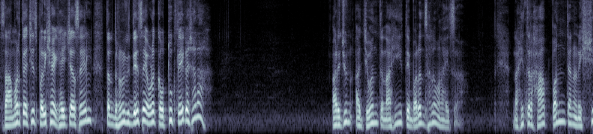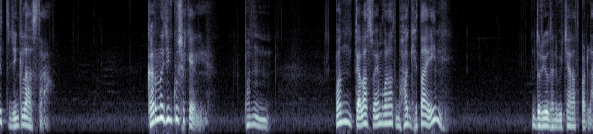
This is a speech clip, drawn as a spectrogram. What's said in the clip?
सामर्थ्याचीच परीक्षा घ्यायची असेल तर धनुर्विद्येचं एवढं कौतुक ते कशाला? अर्जुन जिवंत नाही ते बरंच झालं म्हणायचं. नाहीतर हा पण त्यानं निश्चित जिंकला असता. कर्ण जिंकू शकेल. पण पण त्याला स्वयंवरात भाग घेता येईल? दुर्योधन विचारात पडला.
